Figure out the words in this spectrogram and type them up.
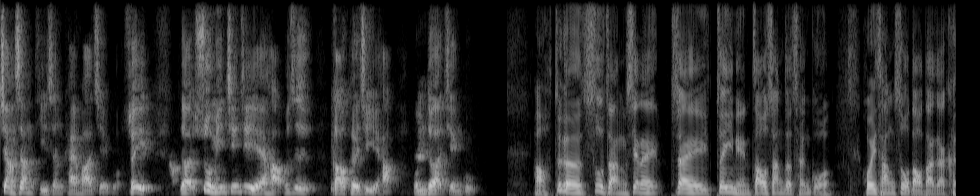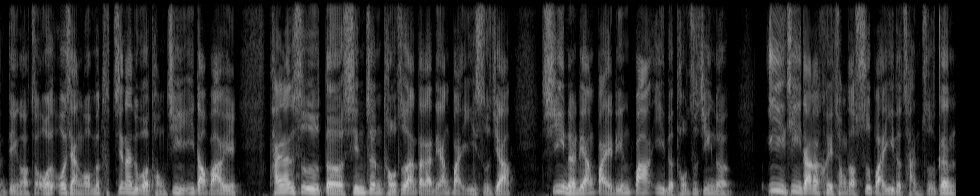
向上提升开花结果。所以。的庶民经济也好，或是高科技也好，我们都要兼顾。好，这个市长现在在这一年招商的成果非常受到大家肯定哦。我我想，我们现在如果统计一到八月，台南市的新增投资案大概两百一十家，吸引了两百零八亿的投资金额，预计大概可以创造四百亿的产值跟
